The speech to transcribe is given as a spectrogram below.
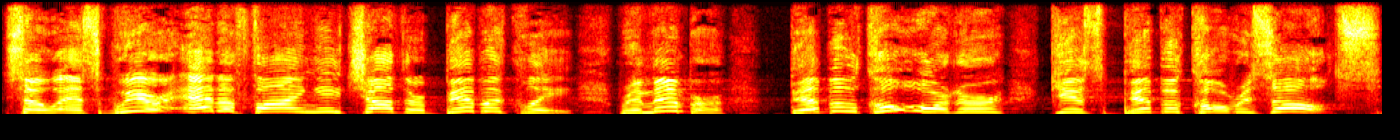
So as we're edifying each other biblically, remember, biblical order gives biblical results.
